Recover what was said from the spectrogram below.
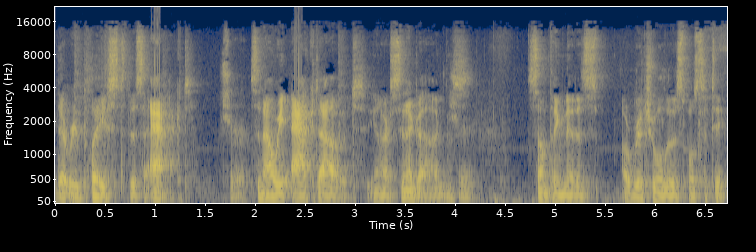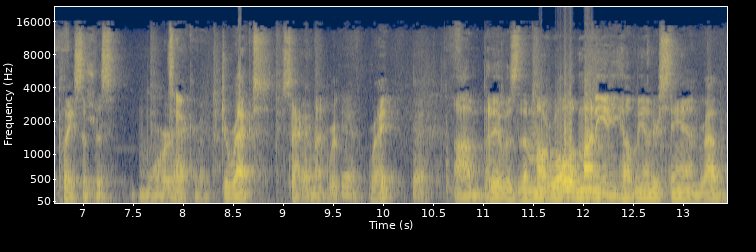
that replaced this act. Sure. So now we act out in our synagogues Sure. something that is a ritual that is supposed to take place of this more Sacrament. direct sacrament, Right, yeah. right? Right. Um, but it was the mo- role of money, and he helped me understand. Rab,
